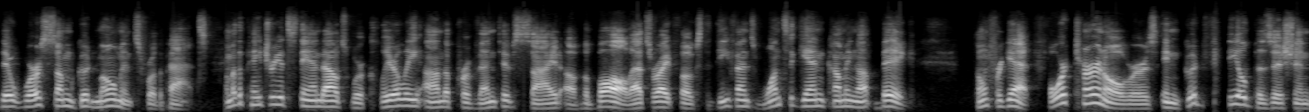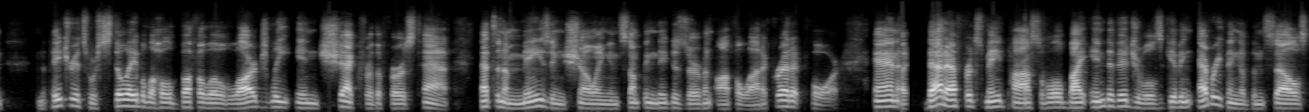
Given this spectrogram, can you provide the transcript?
there were some good moments for the Pats. Some of the Patriots standouts were clearly on the preventive side of the ball. That's right, folks. The defense once again coming up big. Don't forget, four turnovers in good field position the Patriots were still able to hold Buffalo largely in check for the first half. That's an amazing showing and something they deserve an awful lot of credit for. And uh, that effort's made possible by individuals giving everything of themselves,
